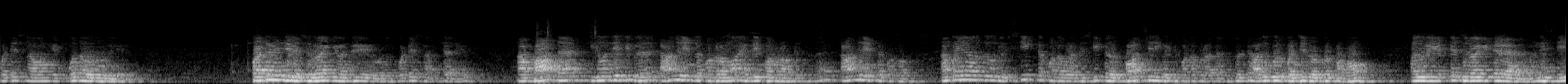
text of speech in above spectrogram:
கொட்டேஷன் ஆகும் கேட்கும்போது அவர் ஒரு பதினஞ்சு லட்சம் ரூபாய்க்கு வந்து ஒரு கொட்டேஷன் அனுப்பிச்சாரு. நான் பார்த்தேன் இது வந்து எப்படி பிரதர் காங்கிரீட்ல பண்றோமா எப்படி பண்றோம் அப்படின்னு சொன்னேன். காங்கிரீட்ல பண்றோம். நம்ம ஏன் வந்து ஒரு ஷீட்ல பண்ணக்கூடாது ஷீட் ஒரு பால் சீலிங் வச்சு பண்ணக்கூடாது அப்படின்னு சொல்லிட்டு அதுக்கு ஒரு பட்ஜெட் ஒர்க் பண்ணோம். அது ஒரு எட்டு லட்சம் ரூபாய் கிட்ட வந்துச்சு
